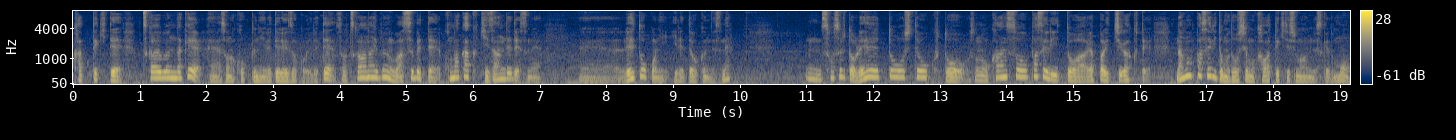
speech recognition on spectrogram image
買ってきて使う分だけ、えー、そのコップに入れて冷蔵庫を入れてその使わない分は全て細かく刻んでですねえー、冷凍庫に入れておくんですね、うん、そうすると冷凍しておくとその乾燥パセリとはやっぱり違くて生パセリともどうしても変わってきてしまうんですけども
